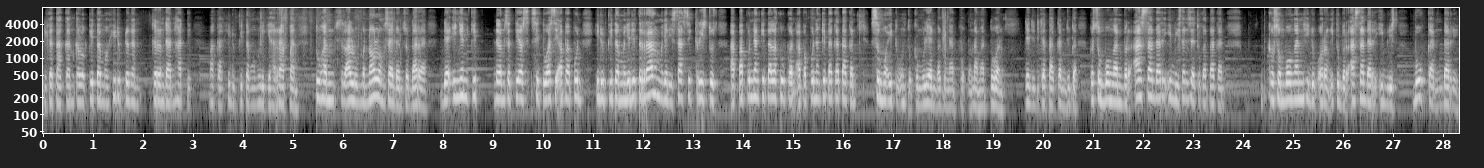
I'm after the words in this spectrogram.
dikatakan kalau kita mau hidup dengan kerendahan hati, maka hidup kita memiliki harapan. Tuhan selalu menolong saya dan saudara. Dia ingin kita dalam setiap situasi apa pun hidup kita menjadi terang, menjadi saksi Kristus. Apa pun yang kita lakukan, apa pun yang kita katakan, semua itu untuk kemuliaan bagi nama Tuhan. Jadi dikatakan juga kesombongan berasal dari iblis. Tadi saya suka katakan kesombongan hidup orang itu berasal dari iblis, bukan dari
